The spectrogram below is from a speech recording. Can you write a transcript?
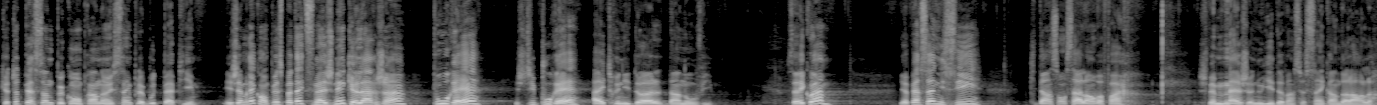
que toute personne peut comprendre un simple bout de papier. Et j'aimerais qu'on puisse peut-être imaginer que l'argent pourrait, je dis pourrait, être une idole dans nos vies. Vous savez quoi? Il n'y a personne ici qui, dans son salon, va faire Je vais m'agenouiller devant ce 50 $-là.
